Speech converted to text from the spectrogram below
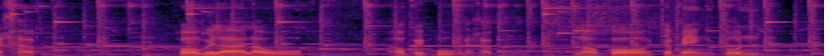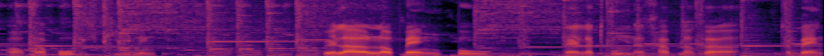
นะครับ เพราะเวลาเราเอาไปปลูกนะครับ เราก็จะแบ่งต้นออกมาปลูกอีกทีนึง เวลาเราแบ่งปลูกแต่ละถุงนะครับ เราก็ จะแบ่ง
